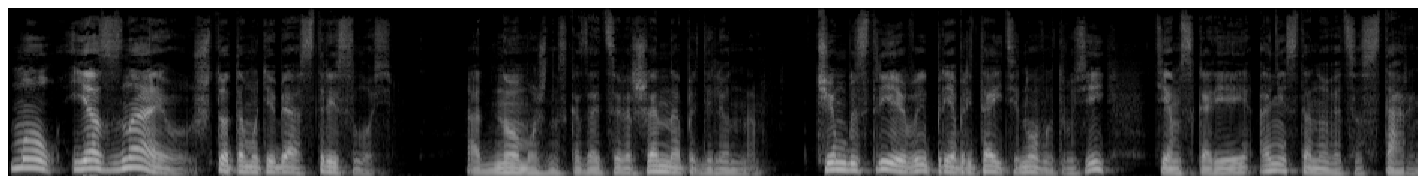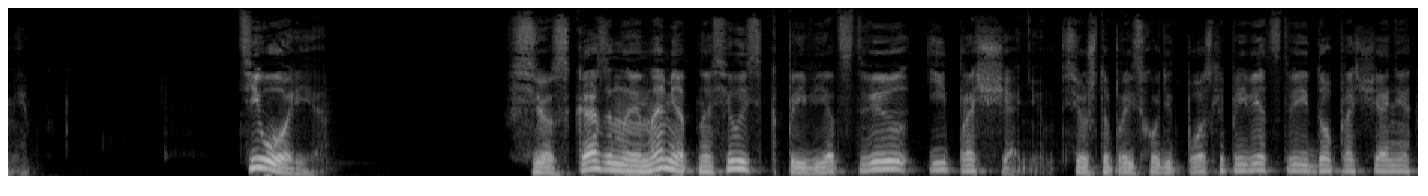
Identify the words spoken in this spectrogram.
Мол, я знаю, что там у тебя стряслось. Одно можно сказать совершенно определенно. Чем быстрее вы приобретаете новых друзей, тем скорее они становятся старыми. Теория. Все сказанное нами относилось к приветствию и прощанию. Все, что происходит после приветствия и до прощания,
